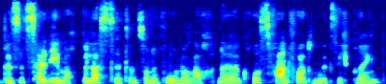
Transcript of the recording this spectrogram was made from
Besitz halt eben auch belastet und so eine Wohnung auch eine große Verantwortung mit sich bringt.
